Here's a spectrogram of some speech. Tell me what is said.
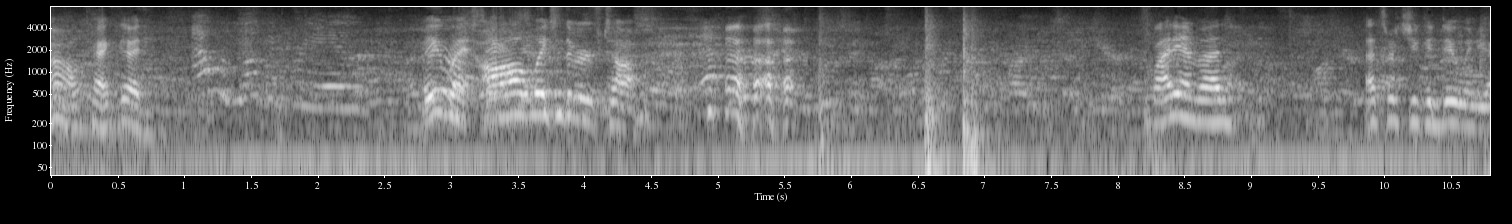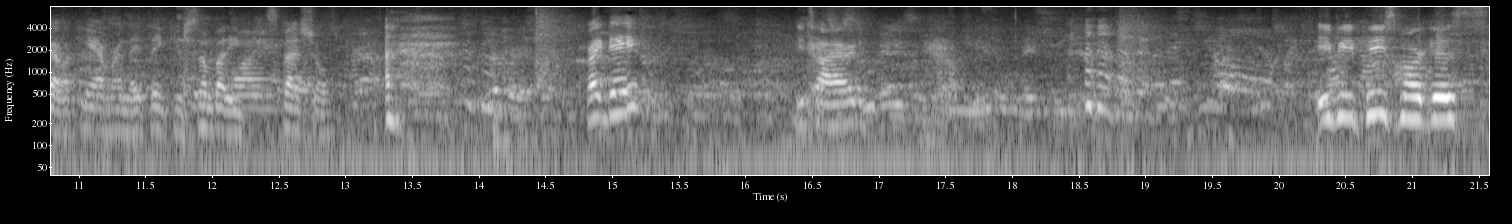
Oh, okay, good. I was looking for you. They went all the way to the rooftop. Slide in, bud. That's what you can do when you have a camera and they think you're somebody special. right, Dave? You tired? EV Peace, Marcus.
